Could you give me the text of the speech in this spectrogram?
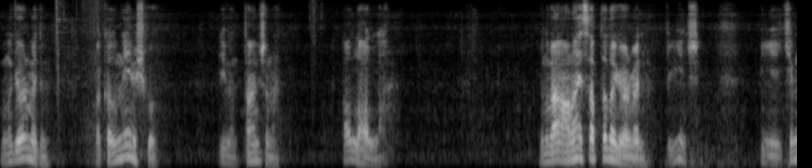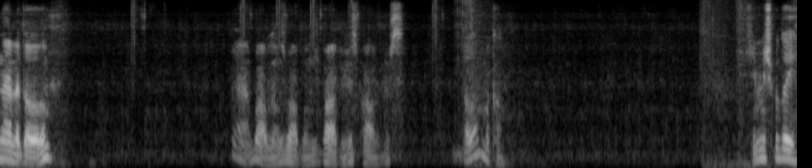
Bunu görmedim. Bakalım neymiş bu? Event Dungeon'ı. Allah Allah. Bunu ben ana hesapta da görmedim. İlginç. Kimlerle dalalım? Ha, bu ablamız, bu ablamız, bu abimiz, bu abimiz. Dalalım bakalım. Kimmiş bu dayı?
